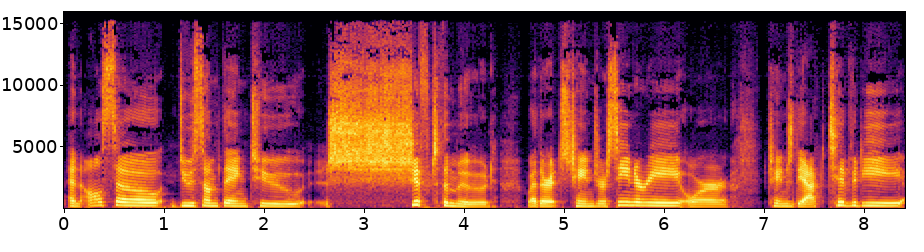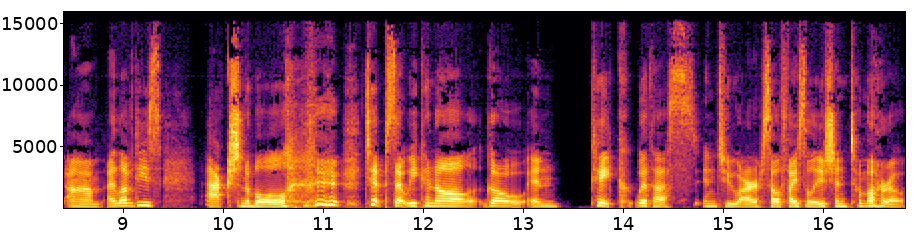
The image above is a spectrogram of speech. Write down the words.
and also do something to shift the mood, whether it's change your scenery or change the activity. Um, I love these actionable tips that we can all go and take with us into our self isolation tomorrow.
